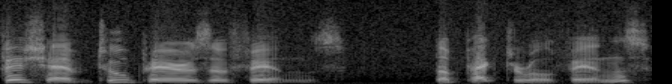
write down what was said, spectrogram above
Fish have two pairs of fins, the pectoral fins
